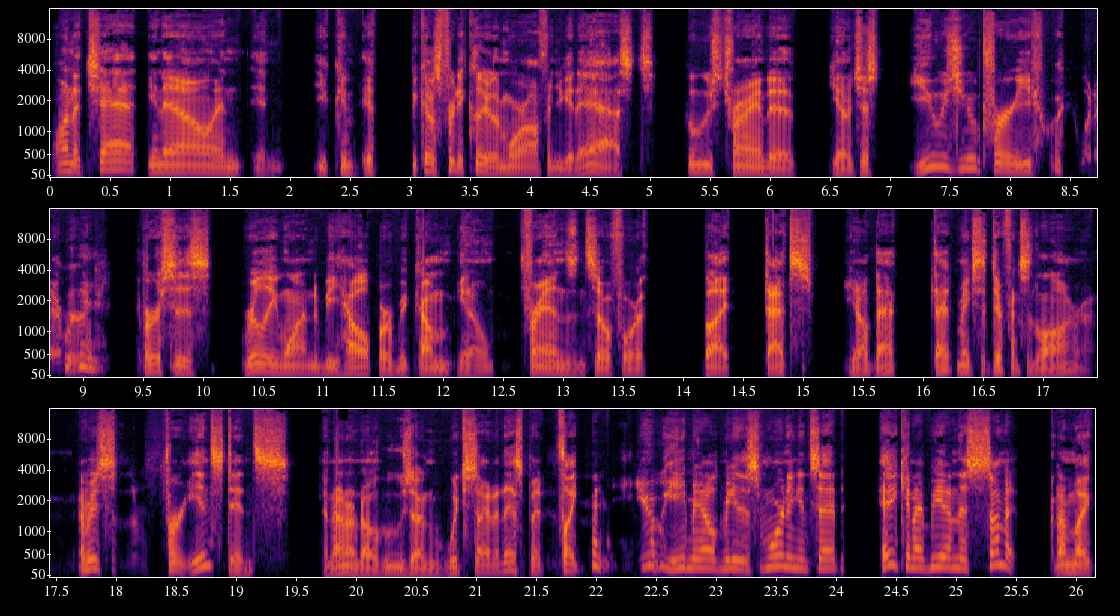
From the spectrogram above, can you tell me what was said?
want to chat?" you know, and and you can it becomes pretty clear the more often you get asked who's trying to you know just use you for you whatever versus really wanting to be help or become you know friends and so forth. But that's you know that that makes a difference in the long run. I mean, for instance, and I don't know who's on which side of this, but it's like you emailed me this morning and said, Hey, can I be on this summit? And I'm like,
